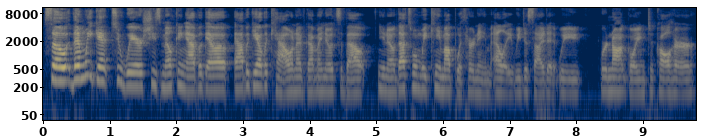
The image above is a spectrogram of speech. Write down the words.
So then we get to where she's milking Abigail Abigail the cow and I've got my notes about, you know, that's when we came up with her name Ellie. We decided we were not going to call her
